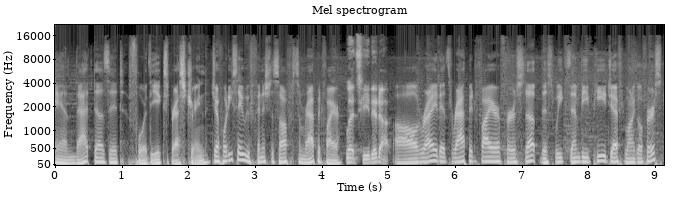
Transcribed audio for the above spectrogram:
And that does it for the express train. Jeff, what do you say we finish this off with some rapid fire? Let's heat it up. All right, it's rapid fire. First up, this week's MVP. Jeff, you want to go first?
